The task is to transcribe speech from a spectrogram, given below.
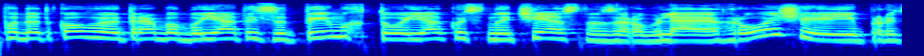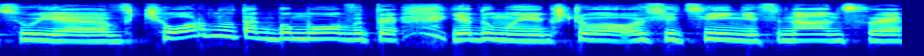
податковою треба боятися тим, хто якось нечесно заробляє гроші і працює в чорну, так би мовити. Я думаю, якщо офіційні фінанси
